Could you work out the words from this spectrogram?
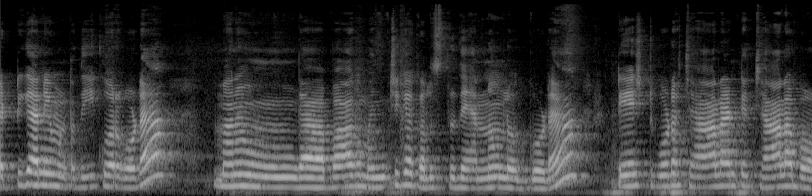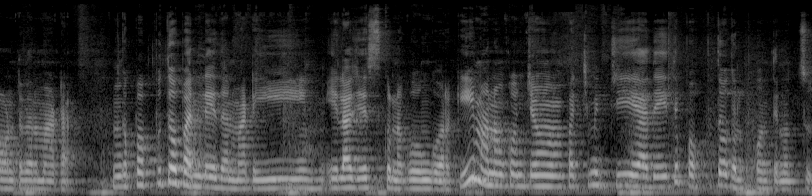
గట్టిగానే ఉంటుంది. ఈ కూర కూడా మనం ఇంకా బాగా మంచిగా కలుస్తుంది అన్నంలోకి కూడా. టేస్ట్ కూడా చాలా అంటే చాలా బాగుంటుంది అనమాట ఇంకా పప్పుతో పని లేదనమాట ఈ ఇలా చేసుకున్న గోంగూరకి. మనం కొంచెం పచ్చిమిర్చి అదైతే పప్పుతో కలుపుకొని తినొచ్చు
